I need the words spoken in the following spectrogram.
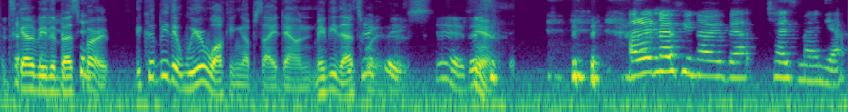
It's got to be the best part. It could be that we're walking upside down. Maybe that's what it is. Exactly. is. Yeah, I don't know if you know about Tasmania,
